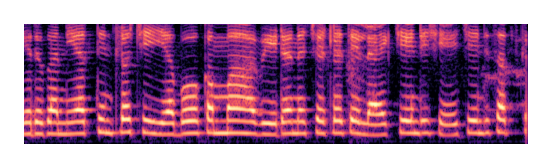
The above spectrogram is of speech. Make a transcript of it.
ఎరుగని అత్తింట్లో చెయ్యబోకమ్మ వీడియో నచ్చట్లయితే లైక్ చేయండి షేర్ చేయండి సబ్స్క్రైబ్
